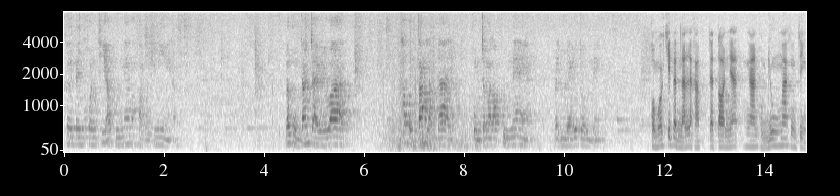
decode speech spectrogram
เคยเป็นคนที่เอาคุณแม่มาฝากไว้ที่นี่ไงครับ แล้วผมตั้งใจไว้ว่า ถ้าผมตั้งหลักได้ ผมจะมารับคุณแม่ ไปดูแลด้วยตัวผมเอง ผมก็คิดแบบนั้นแหละครับ แต่ตอนเนี้ยงานผมยุ่งมากจริง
